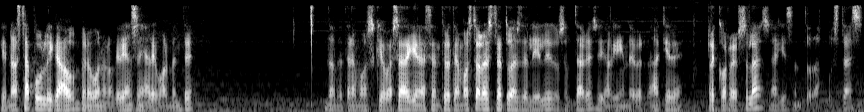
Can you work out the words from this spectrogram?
que no está publicado, pero bueno, lo quería enseñar igualmente. Donde tenemos que basar aquí en el centro, tenemos todas las estatuas de Lily, los altares, y alguien de verdad quiere recorrérselas, aquí están todas puestas.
